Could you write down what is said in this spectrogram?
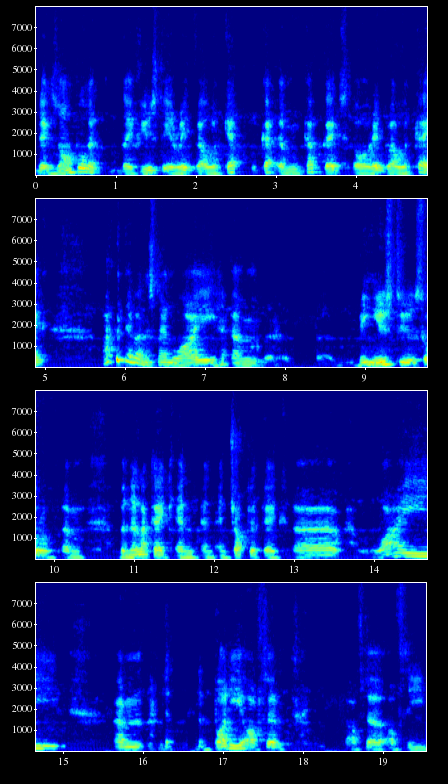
the example that they've used the red velvet cap, um, cupcakes or red velvet cake, I could never understand why um, being used to sort of um, vanilla cake and, and, and chocolate cake, uh, why um, the, the body of the of the of the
